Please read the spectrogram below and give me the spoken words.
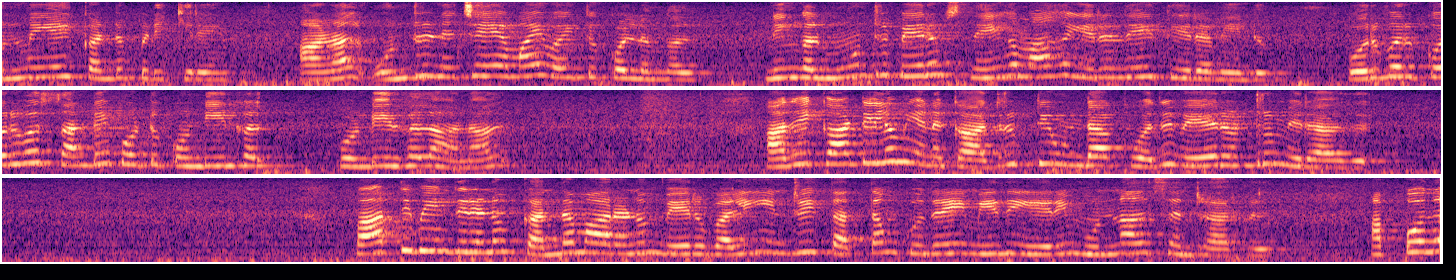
உண்மையை கண்டுபிடிக்கிறேன். ஆனால் ஒன்று நிச்சயமாய் வைத்துக் கொள்ளுங்கள். நீங்கள் மூன்று பேரும் சிநேகமாக இருந்தே தீர வேண்டும். ஒருவருக்கொருவர் சண்டை போட்டு கொண்டீர்கள் கொண்டீர்கள் ஆனால் அதை காட்டிலும் எனக்கு அதிருப்தி உண்டாக்குவது வேறொன்றும் இராது. பார்த்திபேந்திரனும் கந்தமாறனும் வேறு வழியின்றி தத்தம் குதிரை மீது ஏறி முன்னால் சென்றார்கள். அப்போது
